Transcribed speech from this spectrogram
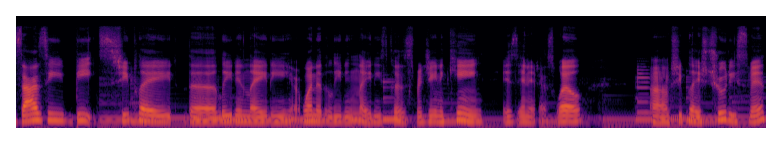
Zazie Beetz, she played the leading lady, or one of the leading ladies, because Regina King is in it as well. Um, she plays Trudy Smith.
